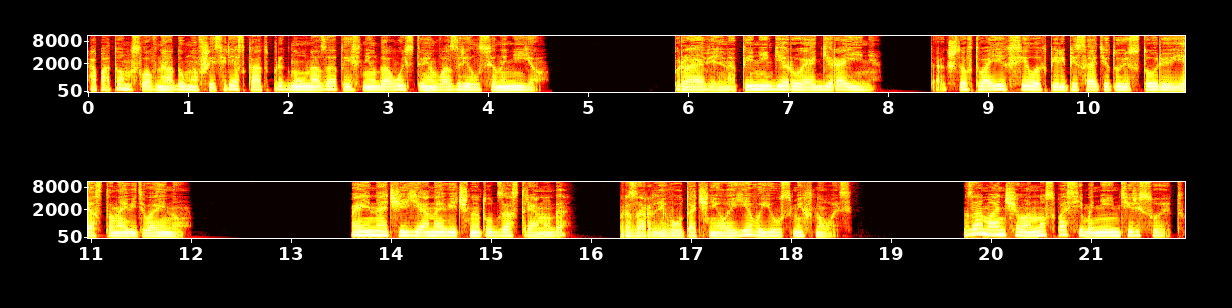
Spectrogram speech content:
А потом, словно одумавшись, резко отпрыгнул назад и с неудовольствием возрился на нее. «Правильно, ты не герой, а героиня. Так что в твоих силах переписать эту историю и остановить войну. А иначе я навечно тут застряну, да?» Прозорливо уточнила Ева и усмехнулась. Заманчиво, но спасибо, не интересует.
